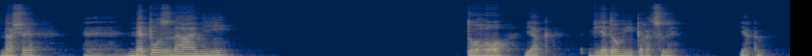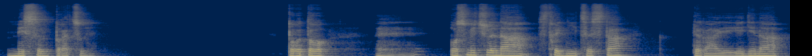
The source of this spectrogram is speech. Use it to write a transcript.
naše eh, nepoznání toho, jak vědomí pracuje, jak mysl pracuje. Proto eh, osmičlená střední cesta, která je jediná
